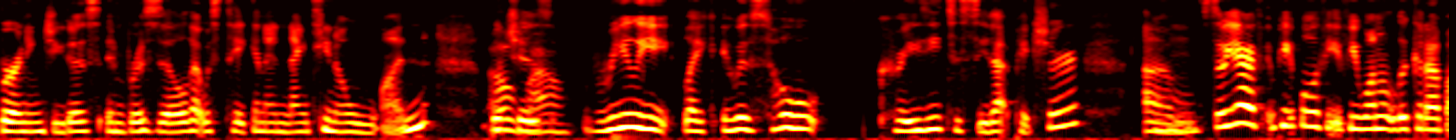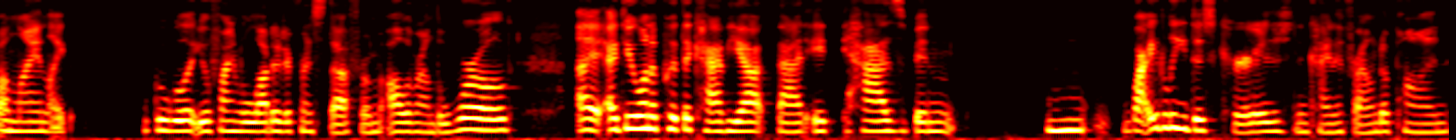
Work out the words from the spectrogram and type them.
burning Judas in Brazil that was taken in 1901, which Oh, is really like it was so crazy to see that picture. Um, Mm-hmm. So yeah, if people, if you, if you want to look it up online, like Google it, you'll find a lot of different stuff from all around the world. I, I do want to put the caveat that it has been widely discouraged and kind of frowned upon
